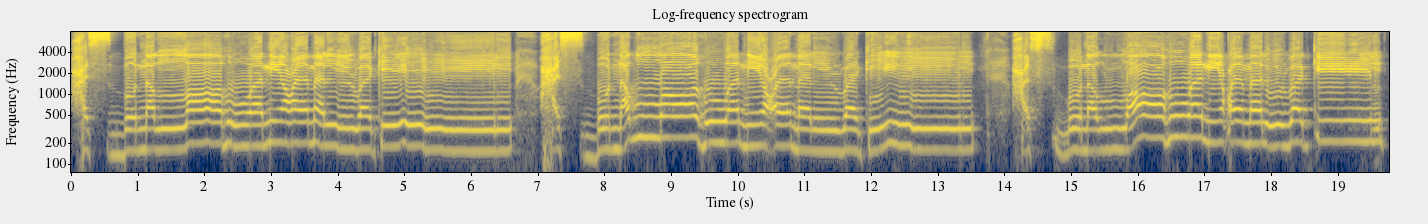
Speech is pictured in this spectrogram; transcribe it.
হাসবুনাল্লাহু ওয়া নি'মাল ওয়াকিল। হাসবুনাল্লাহু ওয়া নি'মাল ওয়াকিল। হাসবুনাল্লাহু ওয়া নি'মাল ওয়াকিল।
